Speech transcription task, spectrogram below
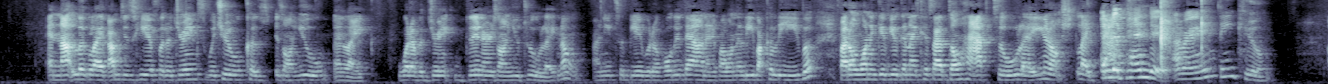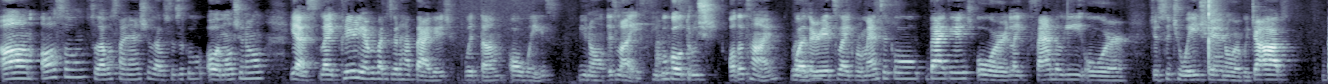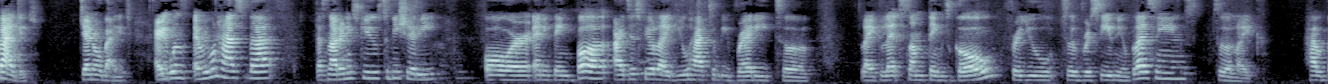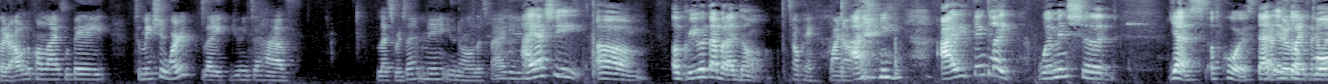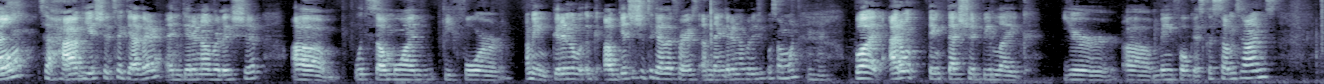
and not look like I'm just here for the drinks with you because it's on you and like whatever drink dinner's on you too. Like, no, I need to be able to hold it down. And if I want to leave, I can leave. If I don't want to give you a good night kiss, I don't have to. Like, you know, sh- like that. Independent, all right? Thank you. Um, also, so that was financial, that was physical. Oh, emotional. Yes, like clearly everybody's gonna have baggage with them always. You know, it's life. People go through sh- all the time, whether it's like romantical baggage or like family or just situation or with jobs, baggage, general baggage. Everyone, everyone has that. That's not an excuse to be shitty or anything, but I just feel like you have to be ready to like let some things go for you to receive new blessings, to like have a better outlook on life with Bay, to make shit work. Like you need to have less resentment, you know, less baggage. I actually um agree with that, but I don't. Okay, why not? I I think like women should yes, of course. That is the goal to have your shit together and get in a relationship um with someone before I mean get in a uh, get your shit together first and then get in a relationship with someone. Mhm. But I don't think that should be like your uh, main focus because sometimes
